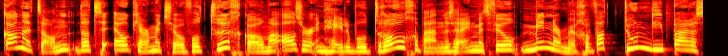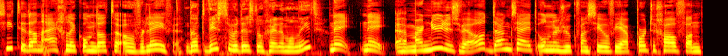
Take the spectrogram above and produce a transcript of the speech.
kan het dan dat ze elk jaar met zoveel terugkomen als er een heleboel droge maanden zijn met veel minder muggen? Wat doen die parasieten dan eigenlijk om dat te overleven? Dat wisten we dus nog helemaal niet? Nee, nee uh, maar nu dus wel. Dankzij het onderzoek van Sylvia Portugal van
